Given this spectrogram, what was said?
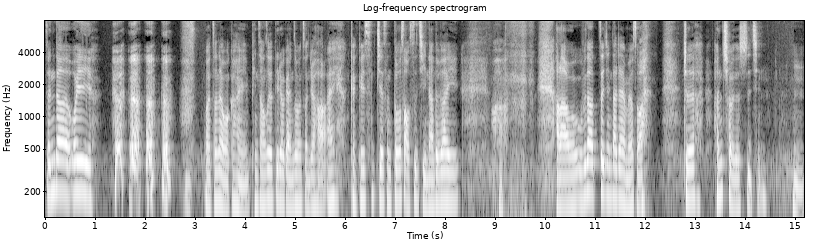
真的喂！哇，真的我看平常这个第六感这么准就好了。哎呀，看可以节省多少事情呢？对不对？哇，好了，我我不知道最近大家有没有什么 觉得很扯的事情？嗯，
